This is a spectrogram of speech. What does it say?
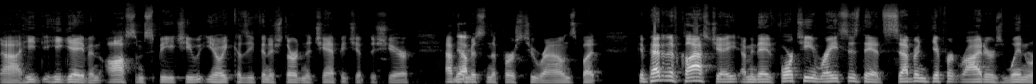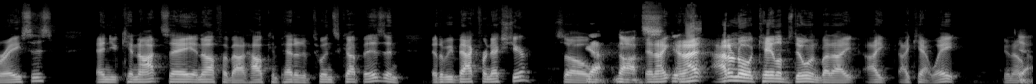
Uh, he he gave an awesome speech. He you know because he finished third in the championship this year after Yep. missing the first two rounds, but. Competitive class, Jay. I mean, they had 14 races. They had seven different riders win races and you cannot say enough about how competitive Twins Cup is, and it'll be back for next year. So, yeah, no, it's, and I and I, I don't know what Kaleb's doing, but I I, I can't wait. You know, Yeah.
